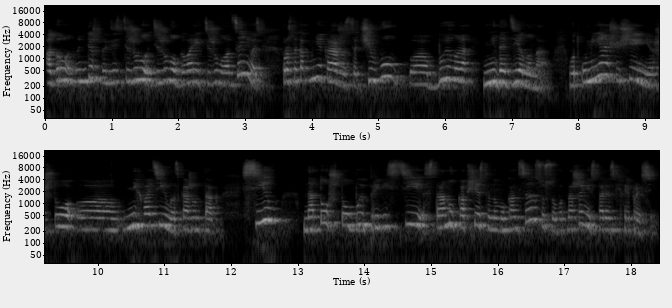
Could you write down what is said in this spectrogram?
огром... ну, не то, что здесь тяжело, тяжело говорить, тяжело оценивать, просто, как мне кажется, чего э, было недоделано. Вот у меня ощущение, что э, не хватило, скажем так, сил на то, чтобы привести страну к общественному консенсусу в отношении сталинских репрессий.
